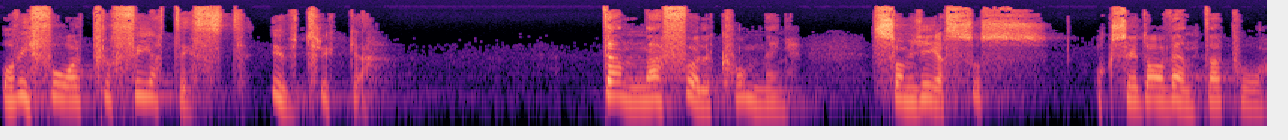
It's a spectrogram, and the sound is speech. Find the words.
Och vi får profetiskt uttrycka denna fullkomning som Jesus också idag väntar på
